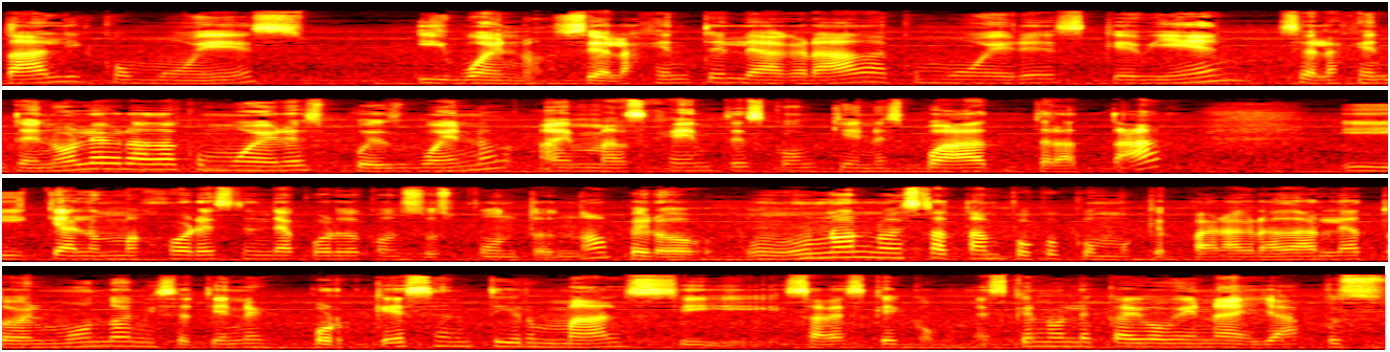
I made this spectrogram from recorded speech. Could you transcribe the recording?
tal y como es. Y bueno, si a la gente le agrada como eres, qué bien. Si a la gente no le agrada como eres, pues bueno, hay más gentes con quienes puedan tratar y que a lo mejor estén de acuerdo con sus puntos, ¿no? Pero uno no está tampoco como que para agradarle a todo el mundo, ni se tiene por qué sentir mal si, ¿sabes qué? Como es que no le caigo bien a ella, pues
